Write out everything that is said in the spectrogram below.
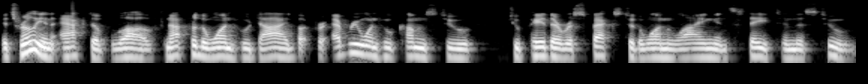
It's really an act of love, not for the one who died, but for everyone who comes to to pay their respects to the one lying in state in this tomb.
